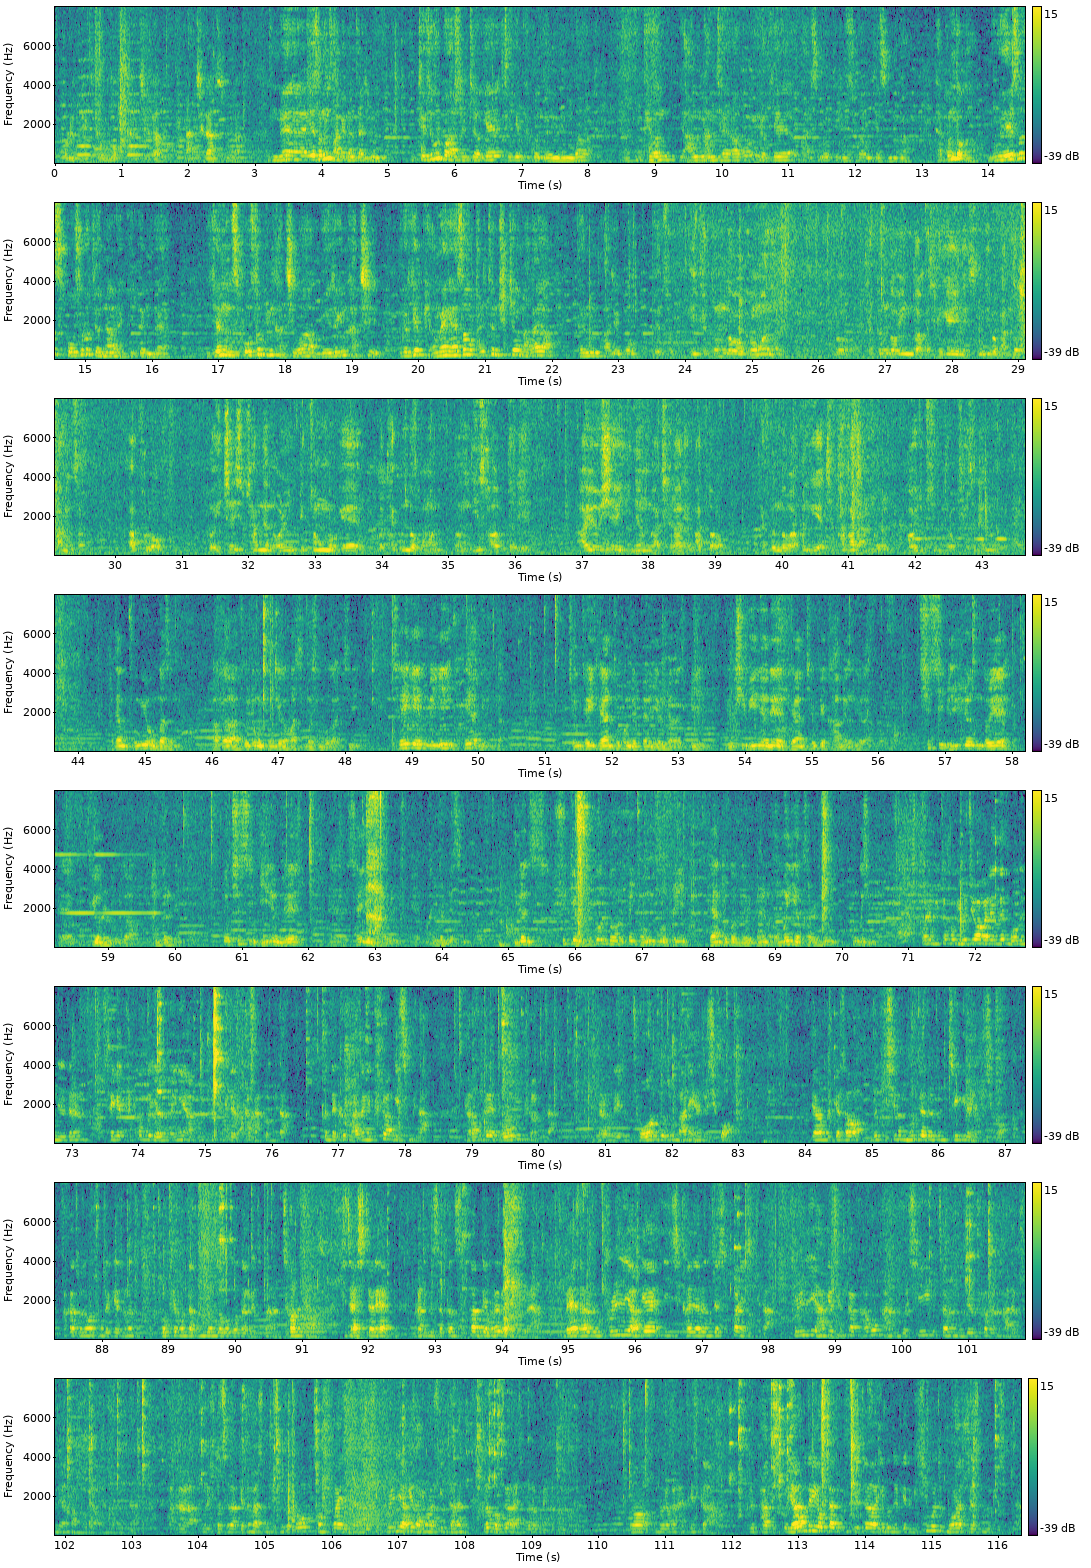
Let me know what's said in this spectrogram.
그 올림픽 종목 단체가 많지가 않습니다. 국내에서는 4개 단체지만 국제적으로 보았을 적에 세계 태권도 연맹과 어, 국회의원 양 단체라고 이렇게 말씀을 드릴 수가 있겠습니다. 태권도가 무에서 스포츠로 전향을 했기 때문에 이제는 스포츠적인 가치와 무예적인 가치 이렇게 병행해서 발전시켜 나가야 되는 과제고 그래서 이 태권도 공원을 그 태권도인과 그 세계인의 승리로 만들어가면서 앞으로 그 2013년 올림픽 종목의 그 태권도 공원 또는 이 사업들이 IOC의 이념과 철학에 맞도록 태권도가 거기에 적합하다는 걸 보여줄 수 있도록 최선의 노력을 다하겠습니다. 가장 중요한 것은 아까 조정훈 총재가 말씀하신 것 같이 세계인민이 해야 할 일입니다. 지금 저희 대한태권대회는 여러분 아시다시피 62년에 대한체육회 가맹을 해가지고 71년도에 국기원을 우리가 만들어냈고 또 72년도에 세계문화를 만들어냈습니다. 이런 쉽게 태권도로서의 종부로서의 대한태권도협회는 어머니 역할을 한, 한 것입니다. 올림픽 종목 유지와 관련된 모든 일들은 세계 태권도 연맹이 앞으로 주축이 돼서 다 갈 겁니다. 근데 그 과정에 필요한 게 있습니다. 여러분들의 도움이 필요합니다. 여러분들이 좀 조언도 좀 많이 해주시고 여러분들께서 느끼시는 문제들 좀 제기를 해주시고 아까 조정원 총재께서는 좋게 본다, 긍정적으로 본다 그랬지만 저는요 기자 시절에 가지고 있었던 습관 때문에 그러는 거예요. 매사를 좀 불리하게 인식하려는 제 습관이 있습니다. 불리하게 생각하고 가는 것이 저는 문제를 풀어가는 가장 중요한 방법이라고 생각합니다. 아까 우리 고차장께서 말씀 주신 것도 정부가 이렇게 하는 것이 불리하게 작용할 수 있다는 그런 걱정을 하신 거라고 생각합니다. 어, 노력을 할 테니까 그 봐주시고 여러분들이 저, 이분들께 좀 힘을 좀 몰아주셨으면 좋겠습니다.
